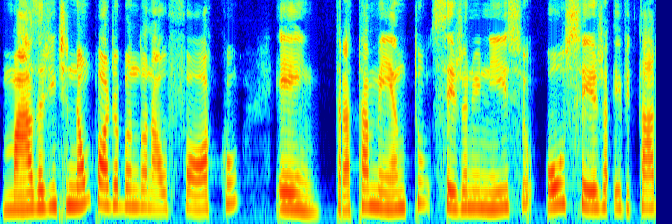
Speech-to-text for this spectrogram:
Mas a gente não pode abandonar o foco em tratamento, seja no início, ou seja, evitar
